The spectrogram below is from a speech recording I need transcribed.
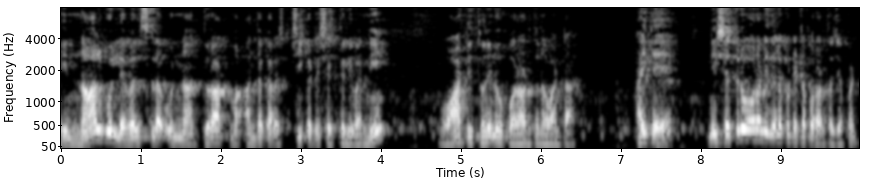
ఈ నాలుగు లెవెల్స్లో ఉన్న దురాత్మ అంధకార చీకటి శక్తులు ఇవన్నీ వాటితోనే నువ్వు పోరాడుతున్నావంట. అయితే నీ శత్రువు ఎవరో నీ తెలకుంటే ఎట్ట పోరాడతావు చెప్పండి?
